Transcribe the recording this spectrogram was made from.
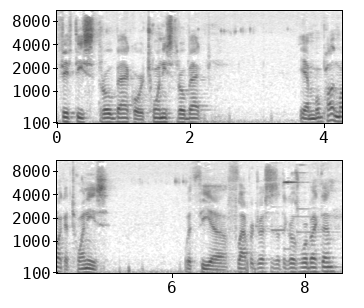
50s throwback or 20s throwback. Yeah, more, probably more like a 20s with the uh, flapper dresses that the girls wore back then.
